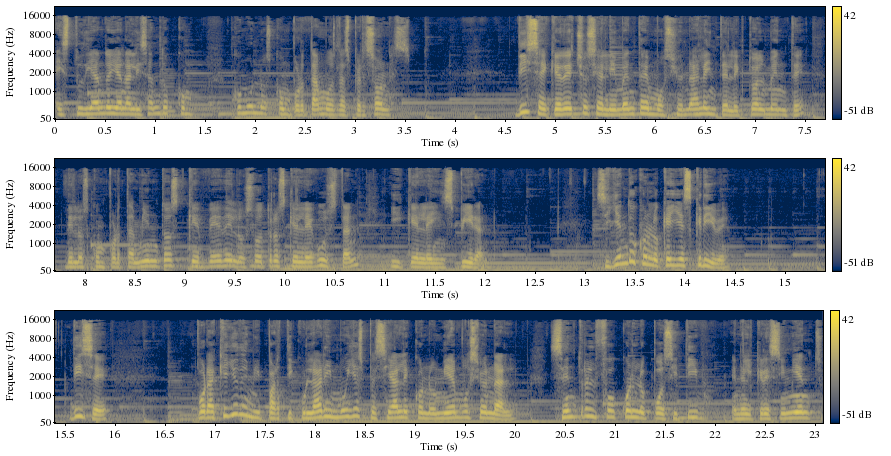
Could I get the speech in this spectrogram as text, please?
estudiando y analizando cómo nos comportamos las personas. Dice que de hecho se alimenta emocional e intelectualmente de los comportamientos que ve de los otros que le gustan y que le inspiran. Siguiendo con lo que ella escribe, dice, por aquello de mi particular y muy especial economía emocional, centro el foco en lo positivo, en el crecimiento,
